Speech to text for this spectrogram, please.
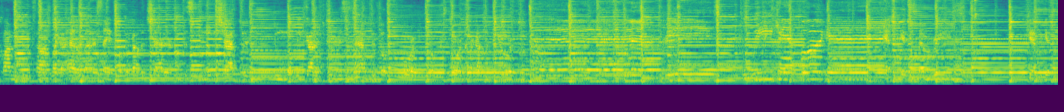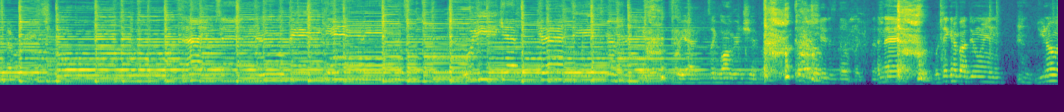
climbing to the top. like longer and shit. But that shit is dope. Like, and then we're thinking about doing. Do you know?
